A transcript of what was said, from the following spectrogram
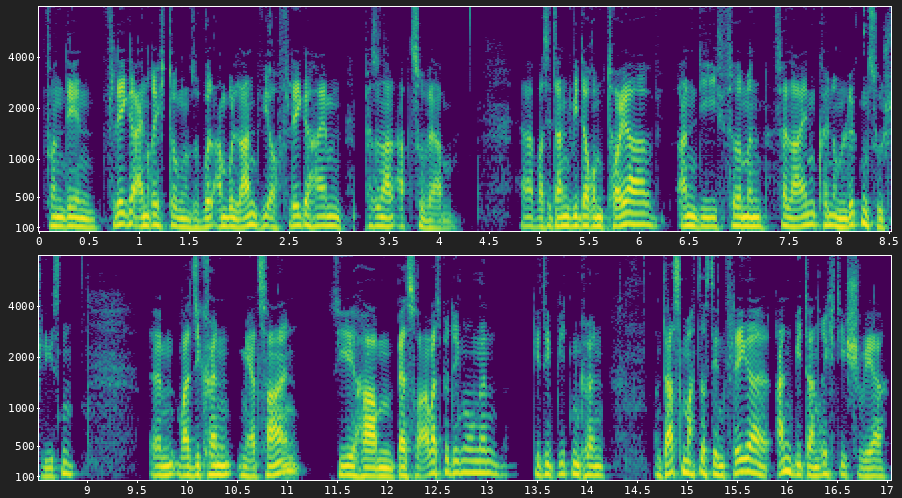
von den Pflegeeinrichtungen, sowohl ambulant wie auch Pflegeheimen, Personal abzuwerben. Ja, was sie dann wiederum teuer an die Firmen verleihen können, um Lücken zu schließen, ähm, weil sie können mehr zahlen, sie haben bessere Arbeitsbedingungen, die sie bieten können. Und das macht es den Pflegeanbietern richtig schwer,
